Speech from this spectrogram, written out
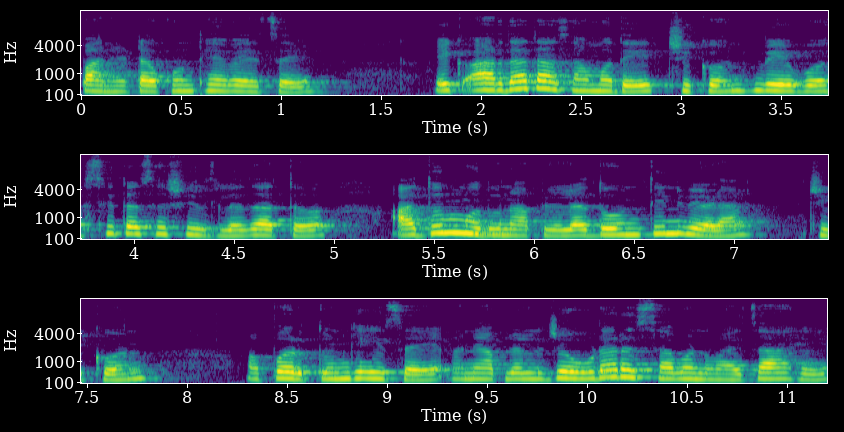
पाणी टाकून ठेवायचं आहे एक अर्धा तासामध्ये चिकन व्यवस्थित असं शिजलं जातं. अधूनमधून आपल्याला दोन तीन वेळा चिकन परतून घ्यायचं आहे आणि आपल्याला जेवढा रस्सा बनवायचा आहे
